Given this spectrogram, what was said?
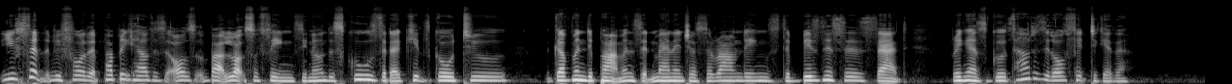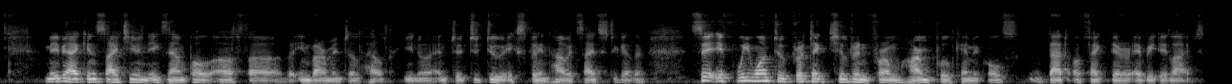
you said before that public health is also about lots of things, you know, the schools that our kids go to, the government departments that manage our surroundings, the businesses that bring us goods. How does it all fit together? Maybe I can cite you an example of uh, the environmental health, you know, and to, to, to explain how it sites together. Say, if we want to protect children from harmful chemicals that affect their everyday lives,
